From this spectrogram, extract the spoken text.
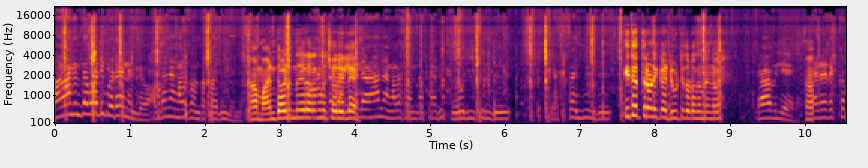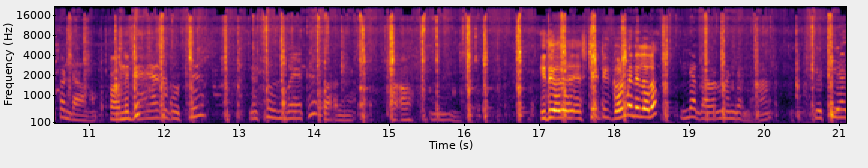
മാനന്തവാടി ഇവിടെയാണല്ലോ. അവിടെ ഞങ്ങളെ സ്വന്തക്കാരുണ്ടല്ലോ. ആ മാനന്തവാടി നേരെ ഇറങ്ങുന്ന ചുരം ഞങ്ങളെ സ്വന്തക്കാർ പോലീസ് ഉണ്ട് എസ് ഐ ഉണ്ട്. ഇത് എത്ര മണിക്കാണ് ഡ്യൂട്ടി തുടങ്ങുന്നത് നിങ്ങളെ? രാവിലെ ഏഴരക്കൊക്കെ ഉണ്ടാവണം. എന്നിട്ട്? ഏഴര തൊട്ട് എട്ട് വരുമ്പോഴേക്ക് തുടങ്ങും. ഇത് സ്റ്റേറ്റ് ഗവൺമെന്റ് അല്ലല്ലോ? ഇല്ല ഗവൺമെന്റ് അല്ല. ചെട്ടിയാർ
